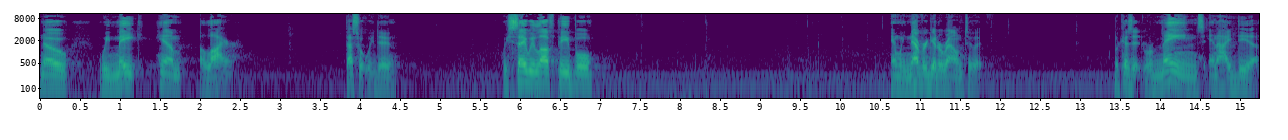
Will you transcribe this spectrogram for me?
No, we make him a liar. That's what we do. We say we love people, and we never get around to it because it remains an idea.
